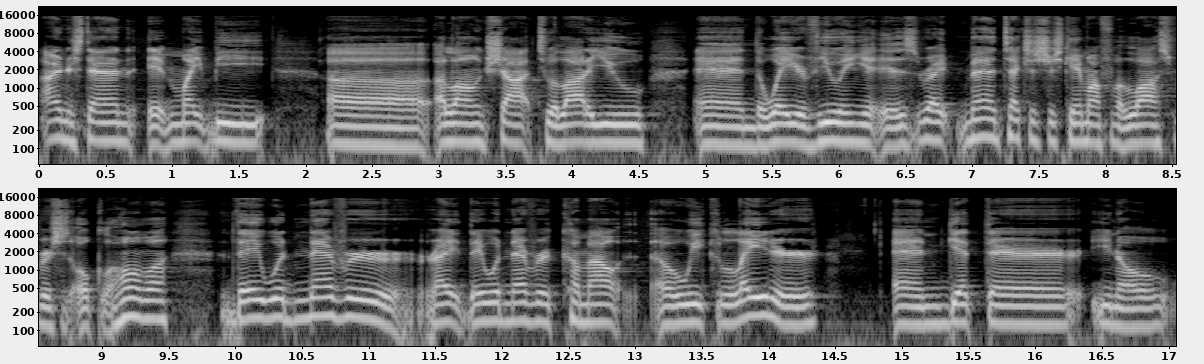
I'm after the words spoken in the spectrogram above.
I understand it might be uh, a long shot to a lot of you, and the way you're viewing it is right. Man, Texas just came off of a loss versus Oklahoma. They would never, right? They would never come out a week later and get their, you know,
